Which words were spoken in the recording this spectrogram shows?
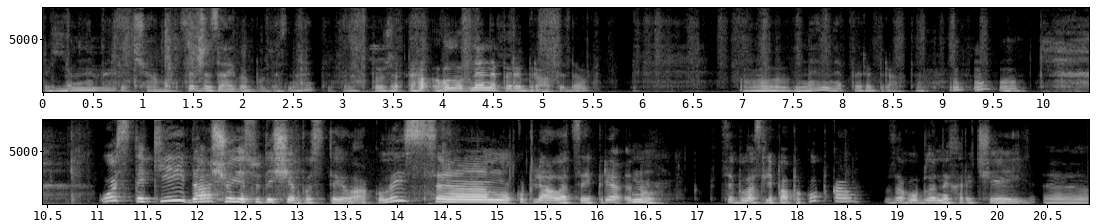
приємними речами. Це вже зайве буде, знаєте? Тож, головне не перебрати, да? Головне не перебрати. У-у-у. Ось такий, да, що я сюди ще пустила. Колись е, купляла цей пря... ну, це була сліпа покупка загублених речей е,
